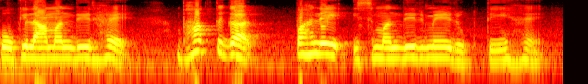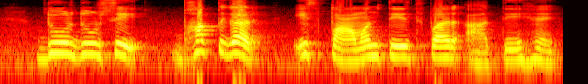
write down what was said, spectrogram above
कोकिला मंदिर है। भक्तगण पहले इस मंदिर में रुकते हैं। दूर दूर से भक्तगण इस पावन तीर्थ पर आते हैं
